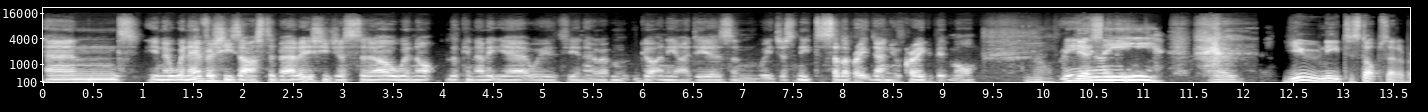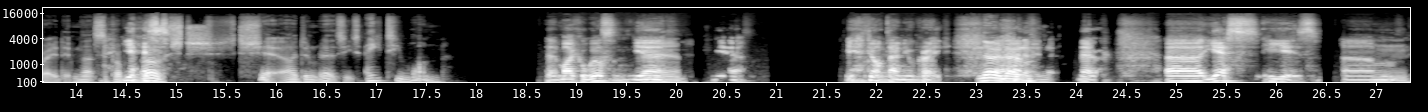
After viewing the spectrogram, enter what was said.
and you know, whenever she's asked about it, she just said, "Oh, we're not looking at it yet. We, you know, haven't got any ideas, and we just need to celebrate Daniel Craig a bit more." Oh, Really? Yes, no, you need to stop celebrating. That's the problem. Oh Yes. sh- shit! I didn't realize he's eighty-one. Uh, Michael Wilson. Yeah, yeah, yeah. Not Yeah, Daniel. Craig. No, no, no. No. No. Uh, yes, he is. Um, Mm.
